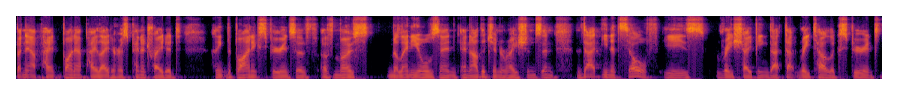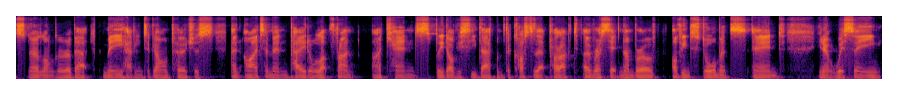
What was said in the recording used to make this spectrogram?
but now pay, buy now, pay later has penetrated. I think the buying experience of of most millennials and, and other generations. And that in itself is reshaping that that retail experience. It's no longer about me having to go and purchase an item and pay it all up front. I can split obviously that the cost of that product over a set number of, of installments. And, you know, we're seeing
